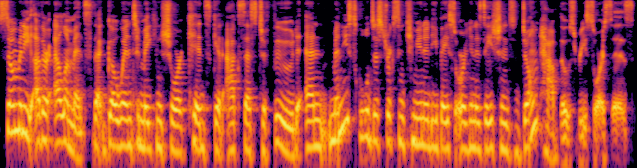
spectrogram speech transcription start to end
so many other elements that go into making sure kids get access to food. And many school districts and community based organizations don't have those resources.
